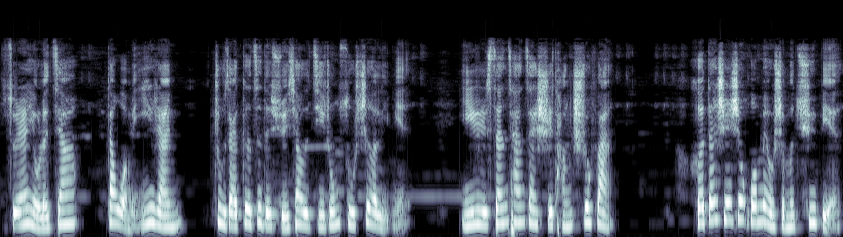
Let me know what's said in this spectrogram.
虽然有了家，但我们依然住在各自的学校的集中宿舍里面，一日三餐在食堂吃饭，和单身生活没有什么区别。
